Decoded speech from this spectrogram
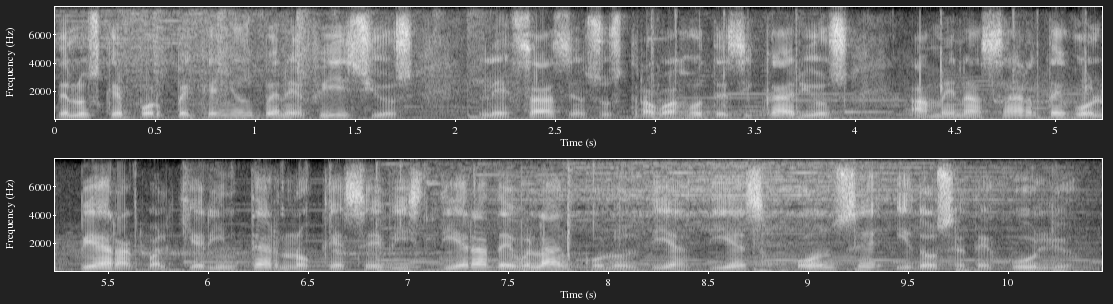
de los que por pequeños beneficios les hacen sus trabajos de sicarios, amenazar de golpear a cualquier interno que se vistiera de blanco los días 10, 11 y 12 de julio.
